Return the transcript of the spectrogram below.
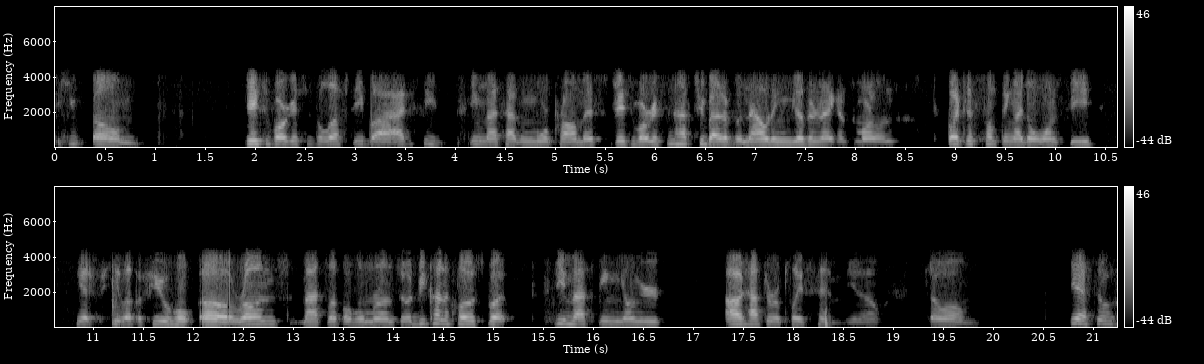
he um Jason Vargas is a lefty, but I just see Steve Matz having more promise. Jason Vargas didn't have too bad of an outing the other night against the Marlins, but just something I don't want to see. He had he left a few uh, runs. Matz left a home run, so it'd be kind of close. But Steve Matz being younger, I would have to replace him. You know, so um, yeah. So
